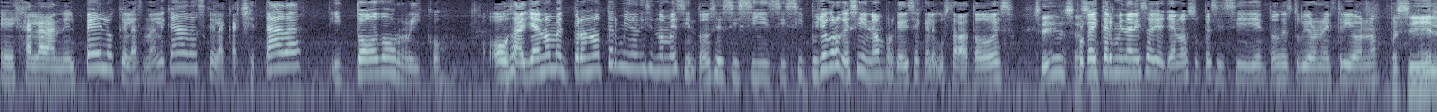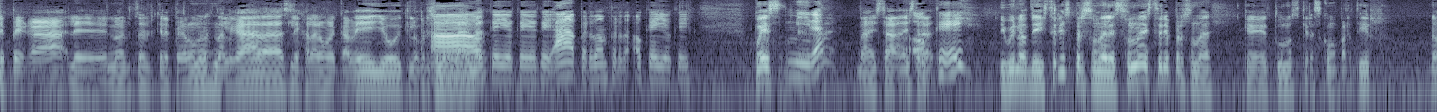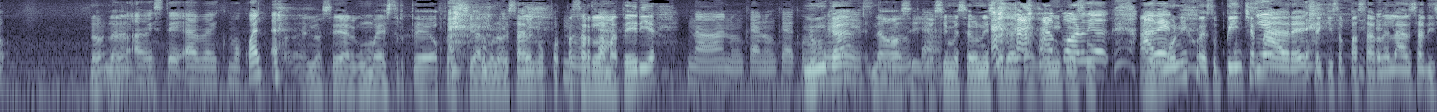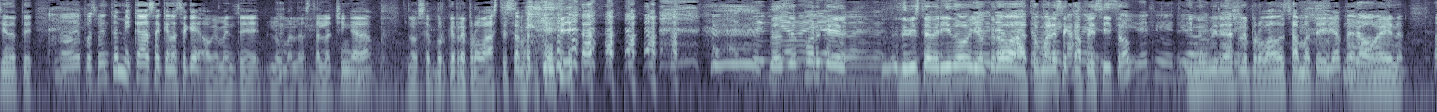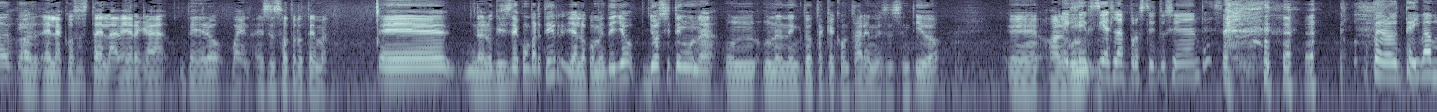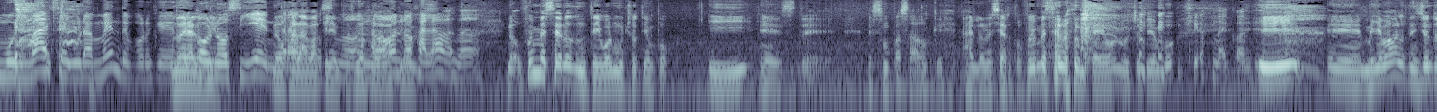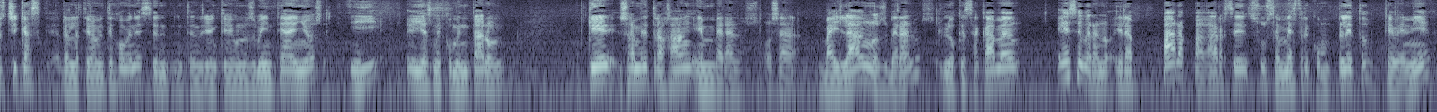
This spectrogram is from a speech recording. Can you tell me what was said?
Eh, jalaran el pelo, que las nalgadas, que la cachetada y todo rico. O sea, ya no me, pero no termina diciéndome si entonces sí, sí, sí, sí. Pues yo creo que sí, ¿no? Porque dice que le gustaba todo eso. Sí, sea, Porque ahí sí. termina la historia, ya no supe si sí, entonces tuvieron el trío no. Pues sí, le pega, le, no, que le pegaron unas nalgadas, le jalaron el cabello y que le ofrecieron una Ah, lana. ok, ok, ok. Ah, perdón, perdón. Ok, ok. Pues, Mira. ahí está, ahí está. Ok. Y bueno, de historias personales, una historia personal que tú nos quieras compartir, ¿no? ¿No? Nada. A este, a ver, ¿como cuál? Ah, No sé, algún maestro te ofreció alguna vez algo por pasar la materia. No, nunca, nunca. ¿cómo ¿Nunca? crees? No, Nunca. sí, yo sí me sé una historia de que algún hijo, Por de su, Dios. Algún ver, hijo de su pinche ¿quién? madre se quiso pasar de lanza diciéndote, ay, pues vente a mi casa, que no sé qué. Obviamente lo mandaste a la chingada. Lo sé porque reprobaste esa materia. No sé por qué debiste haber ido, yo creo, a tomar ese cafecito sí, y no hubieras sí. reprobado esa materia, pero No. bueno. Ok. O- La cosa está de la verga, pero bueno, ese es otro tema. Eh, no, lo quisiste compartir, ya lo comenté yo. Yo sí tengo una, un- una anécdota que contar en ese sentido. Eh, algún- ¿Ejercías la prostitución antes? Pero te iba muy mal seguramente porque No te conocí en No jalaba clientes, no jalaba no, clientes. jalabas nada. No, fui mesero de un table mucho tiempo y este es un pasado que... Ah, no, no es cierto. Fui mesero de un table mucho tiempo ¿Qué onda con y eh, me llamaba la atención dos chicas relativamente jóvenes, en- tendrían que unos 20 años, y ellas me comentaron que solamente trabajaban en veranos, o sea, bailaban los veranos, lo que sacaban ese verano era para pagarse su semestre completo que venía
